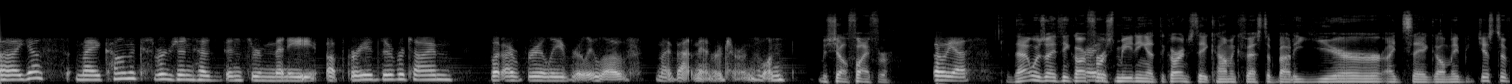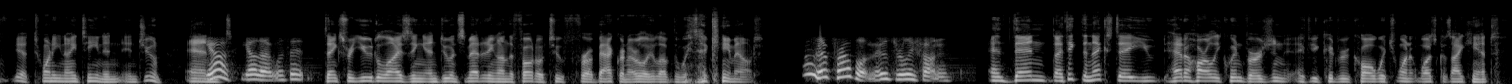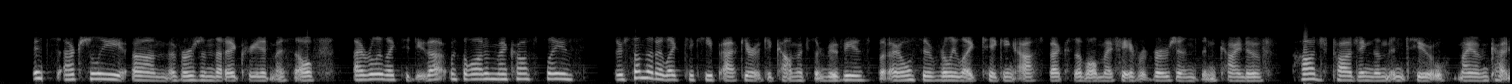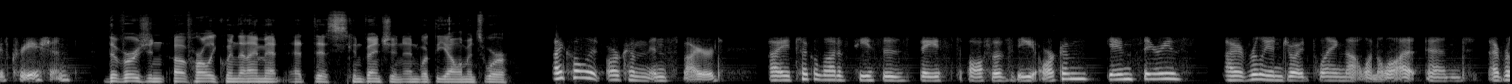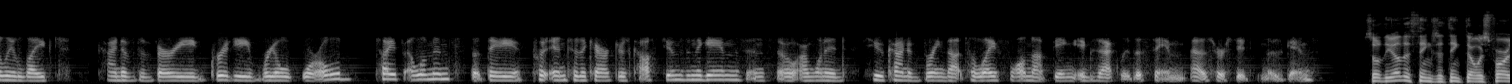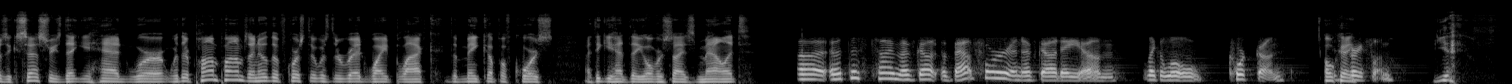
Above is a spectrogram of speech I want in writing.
Uh, yes, my comics version has been through many upgrades over time, but I really, really love my Batman Returns one. Michelle Pfeiffer. Oh yes. That was, I think, our Right. first meeting at the Garden State Comic Fest about a year, I'd say, ago, maybe just of yeah, 2019 in, in June. And yeah, yeah, that was it. thanks for utilizing and doing some editing on the photo too for a background. I really love the way that came out. Oh, no problem. It was really fun. And then I think the next day you had a Harley Quinn version, if you could recall which one it was, because I can't. It's actually um, a version that I created myself. I really like to do that with a lot of my cosplays. There's some that I like to keep accurate to comics or movies, but I also really like taking aspects of all my favorite versions and kind of hodgepodging them into my own kind of creation. The version of Harley Quinn that I met at this convention and what the elements were. I call it Arkham inspired. I took a lot of pieces based off of the Arkham game series. I really enjoyed playing that one a lot, and I really liked kind of the very gritty, real world type elements that they put into the characters' costumes in the games, and so I wanted to kind of bring that to life while not being exactly the same as her suits in those games. So the other things I think though, as far as accessories that you had were were there pom poms? I know that of course there was the red, white, black, the makeup, of course. I think you had the oversized mallet. Uh, at this time, I've got a bat for her, and I've got a um, like a little cork gun. Okay. It's very fun. Yeah.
